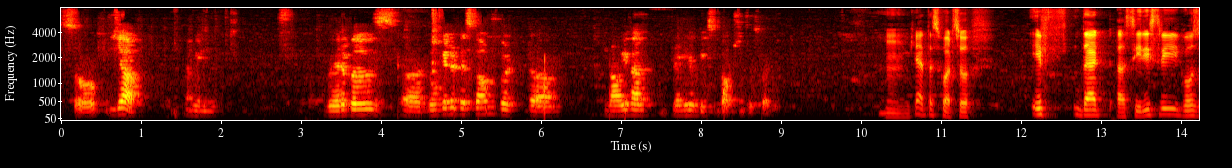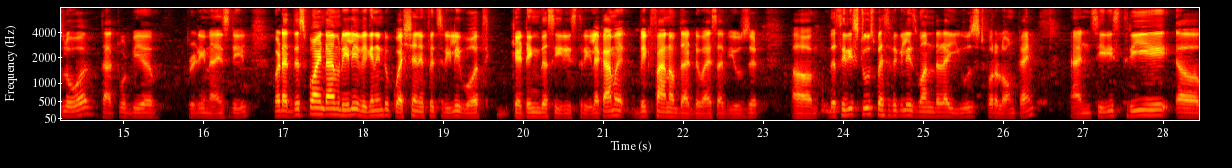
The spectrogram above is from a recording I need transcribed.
So yeah, I mean, wearables uh, do get a discount, but uh, now you have plenty of decent options as well. Hmm, yeah, that's what. So, if that uh, Series 3 goes lower, that would be a pretty nice deal. But at this point, I'm really beginning to question if it's really worth getting the Series 3. Like, I'm a big fan of that device, I've used it. Um, the Series 2 specifically is one that I used for a long time. And Series 3 uh,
